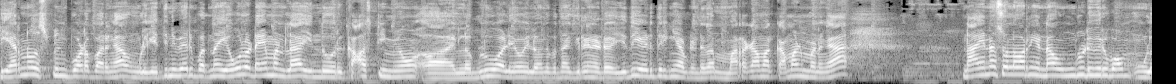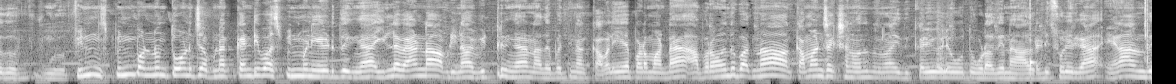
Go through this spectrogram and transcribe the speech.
இரநூறு ஸ்பின் போட பாருங்கள் உங்களுக்கு எத்தனை பேர் பார்த்தீங்கன்னா எவ்வளோ டைமண்டில் இந்த ஒரு காஸ்டியூமையோ இல்லை க்ளூவாலையோ இல்லை வந்து பார்த்தீங்கன்னா கிரேனேடோ எது எடுத்திருக்கீங்க அப்படின்றத மறக்காமல் கமெண்ட் பண்ணுங்கள் நான் என்ன சொல்ல வரேன்னா உங்களுடைய விருப்பம்? உங்களுக்கு உங்களுக்கு ஃபின் ஸ்பின் பண்ணணும்னு தோணுச்சு அப்படின்னா கண்டிப்பாக ஸ்பின் பண்ணி எடுத்துக்கங்க. இல்லை வேண்டாம் அப்படின்னா விட்டுருங்க. நான் அதை பற்றி நான் கவலையே பட மாட்டேன். அப்புறம் வந்து பார்த்தீங்கன்னா கமெண்ட் செக்ஷன் வந்து பார்த்தீங்கன்னா இது கழிவு கழிவு ஊற்றக்கூடாது நான் ஆல்ரெடி சொல்லியிருக்கேன். ஏன்னா அந்த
